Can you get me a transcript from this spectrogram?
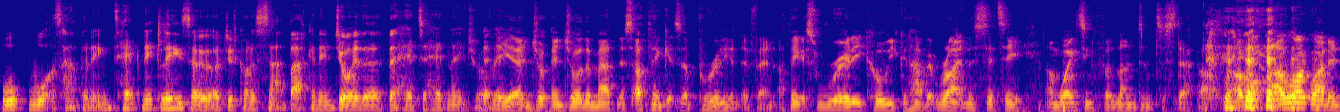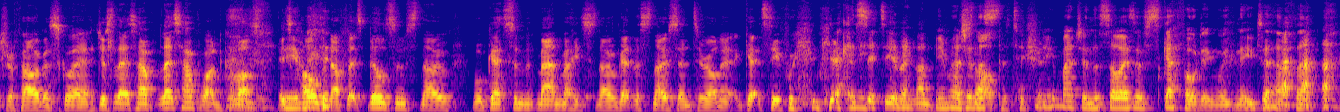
what, what's happening technically, so I just kind of sat back and enjoy the the head to head nature of it. Yeah, enjoy, enjoy the madness. I think it's a brilliant event. I think it's really cool. You can have it right in the city. I'm waiting for London to step up. I want, I want one in Trafalgar Square. Just let's have let's have one. Come on, it's cold enough. Let's build some snow. We'll get some man-made snow. Get the snow centre on it. And get see if we can get Can a you- city can event. you- London. you imagine the, petition. Can you imagine the size of scaffolding we'd need to have that?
